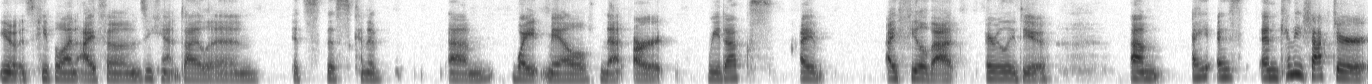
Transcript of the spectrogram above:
you know, it's people on iPhones, you can't dial in. It's this kind of um, white male net art redux. I I feel that. I really do. Um, I, I and Kenny Schachter,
